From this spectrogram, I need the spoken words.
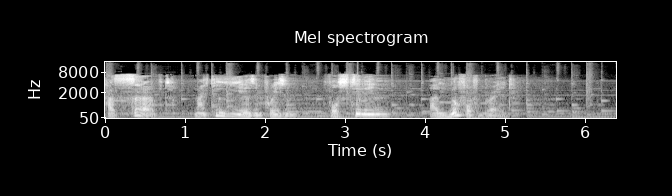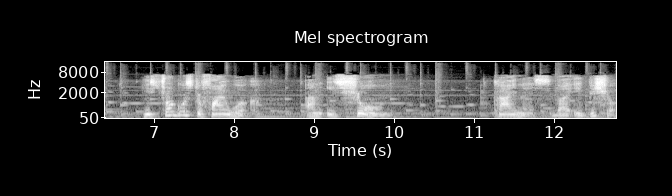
has served 19 years in prison for stealing a loaf of bread. He struggles to find work and is shown kindness by a bishop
